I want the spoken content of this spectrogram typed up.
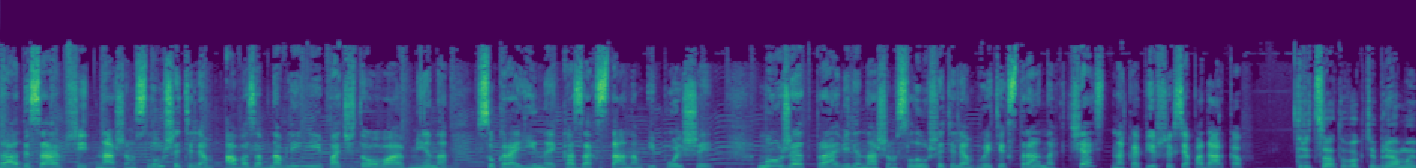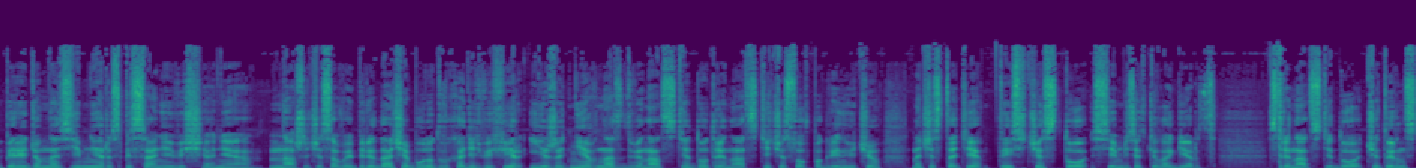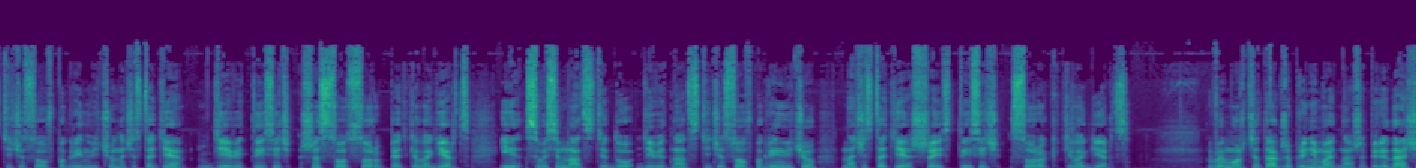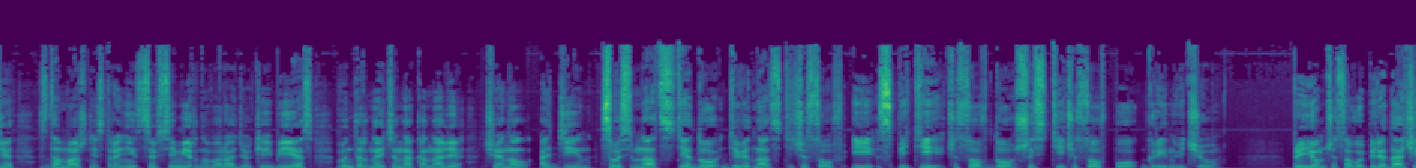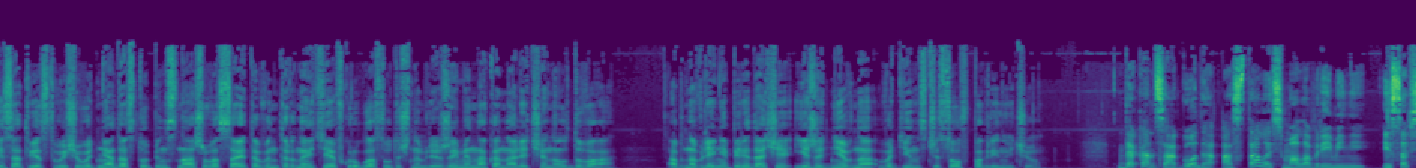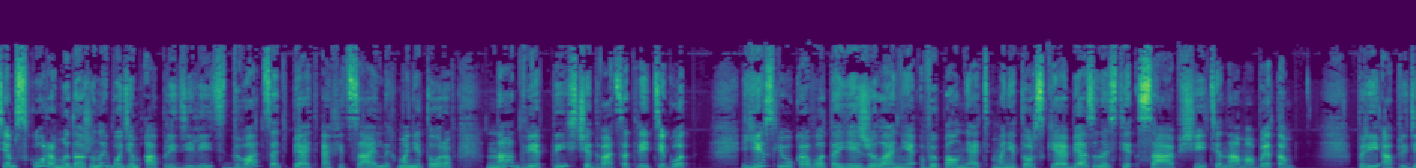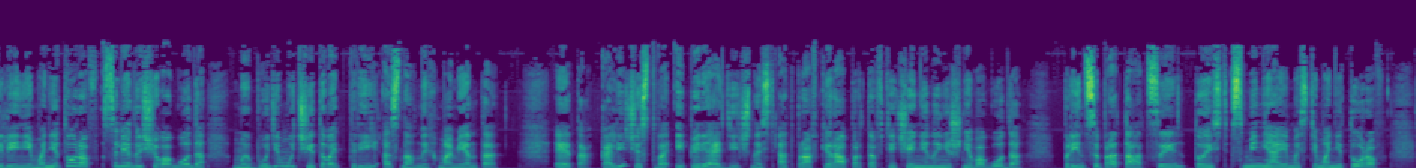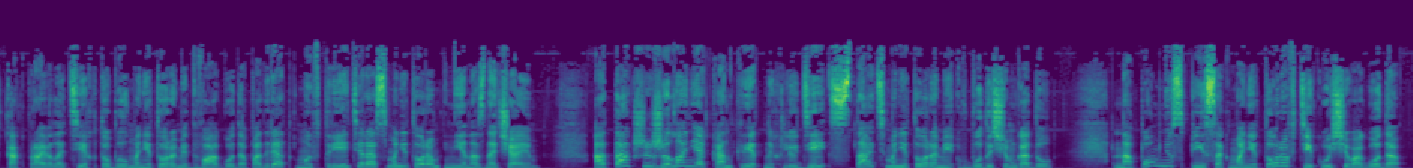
Рады сообщить нашим слушателям о возобновлении почтового обмена с Украиной, Казахстаном и Польшей. Мы уже отправили нашим слушателям в этих странах часть накопившихся подарков. 30 октября мы перейдем на зимнее расписание вещания. Наши часовые передачи будут выходить в эфир ежедневно с 12 до 13 часов по Гринвичу на частоте 1170 кГц с 13 до 14 часов по Гринвичу на частоте 9645 кГц и с 18 до 19 часов по Гринвичу на частоте 6040 кГц. Вы можете также принимать наши передачи с домашней страницы Всемирного радио КБС в интернете на канале Channel 1 с 18 до 19 часов и с 5 часов до 6 часов по Гринвичу. Прием часовой передачи соответствующего дня доступен с нашего сайта в интернете в круглосуточном режиме на канале Channel 2. Обновление передачи ежедневно в 11 часов по Гринвичу. До конца года осталось мало времени, и совсем скоро мы должны будем определить 25 официальных мониторов на 2023 год. Если у кого-то есть желание выполнять мониторские обязанности, сообщите нам об этом. При определении мониторов следующего года мы будем учитывать три основных момента. Это количество и периодичность отправки рапорта в течение нынешнего года, принцип ротации, то есть сменяемости мониторов. Как правило, тех, кто был мониторами два года подряд, мы в третий раз монитором не назначаем. А также желание конкретных людей стать мониторами в будущем году. Напомню список мониторов текущего года –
